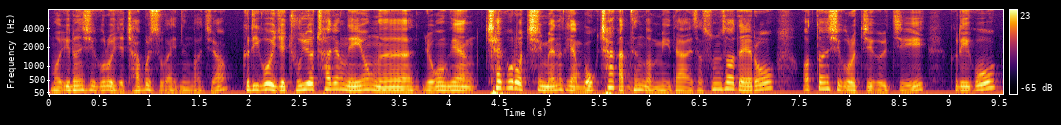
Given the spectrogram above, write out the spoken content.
뭐 이런 식으로 이제 잡을 수가 있는 거죠. 그리고 이제 주요 촬영 내용은 요건 그냥 책으로 치면 그냥 목차 같은 겁니다. 그래서 순서대로 어떤 식으로 찍을지 그리고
